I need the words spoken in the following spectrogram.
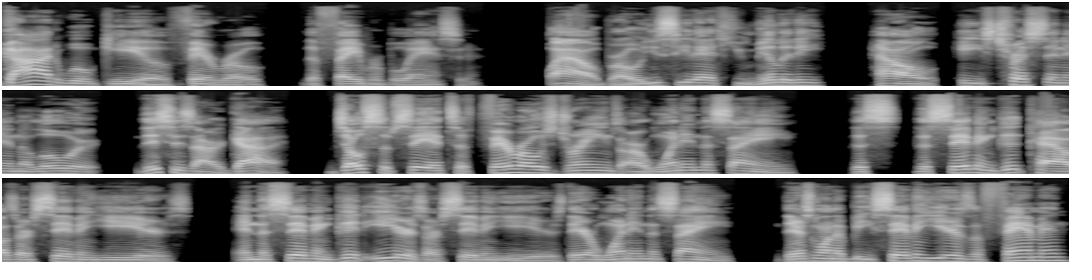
God will give Pharaoh the favorable answer. Wow, bro. You see that humility? How he's trusting in the Lord. This is our guy. Joseph said to Pharaoh's dreams are one and the same. The, the seven good cows are seven years, and the seven good ears are seven years. They're one and the same. There's going to be seven years of famine,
